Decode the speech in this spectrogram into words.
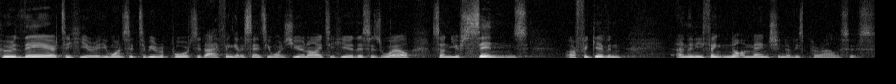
who are there to hear it. He wants it to be reported. I think, in a sense, he wants you and I to hear this as well. Son, your sins are forgiven. And then you think, not a mention of his paralysis.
